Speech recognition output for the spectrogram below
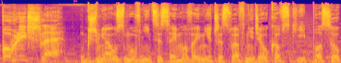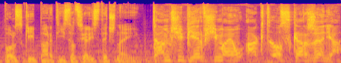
publiczne. Grzmiał z mównicy sejmowej Mieczysław Niedziałkowski, poseł Polskiej Partii Socjalistycznej. Tamci pierwsi mają akt oskarżenia,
